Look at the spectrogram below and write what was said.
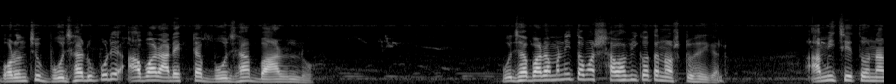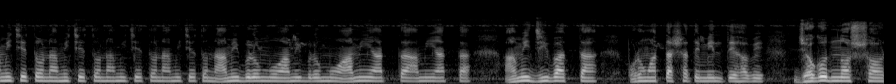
বরঞ্চ বোঝার উপরে আবার আরেকটা বোঝা বাড়লো। বোঝা বাড়া মানেই তো আমার স্বাভাবিকতা নষ্ট হয়ে গেল। আমি চেতন আমি চেতন আমি চেতন আমি চেতন আমি চেতন, আমি ব্রহ্ম আমি ব্রহ্ম, আমি আত্মা আমি আত্মা, আমি জীবাত্মা, পরমাত্মার সাথে মিলতে হবে, জগৎ নশ্বর,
